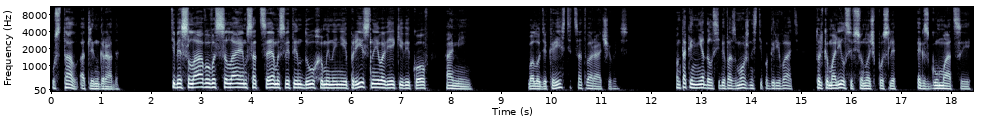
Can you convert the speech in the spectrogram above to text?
Устал от Ленинграда. Тебе славу воссылаем с Отцем и Святым Духом, и ныне и присно, и во веки веков. Аминь. Володя крестится, отворачиваясь. Он так и не дал себе возможности погоревать, только молился всю ночь после эксгумации,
